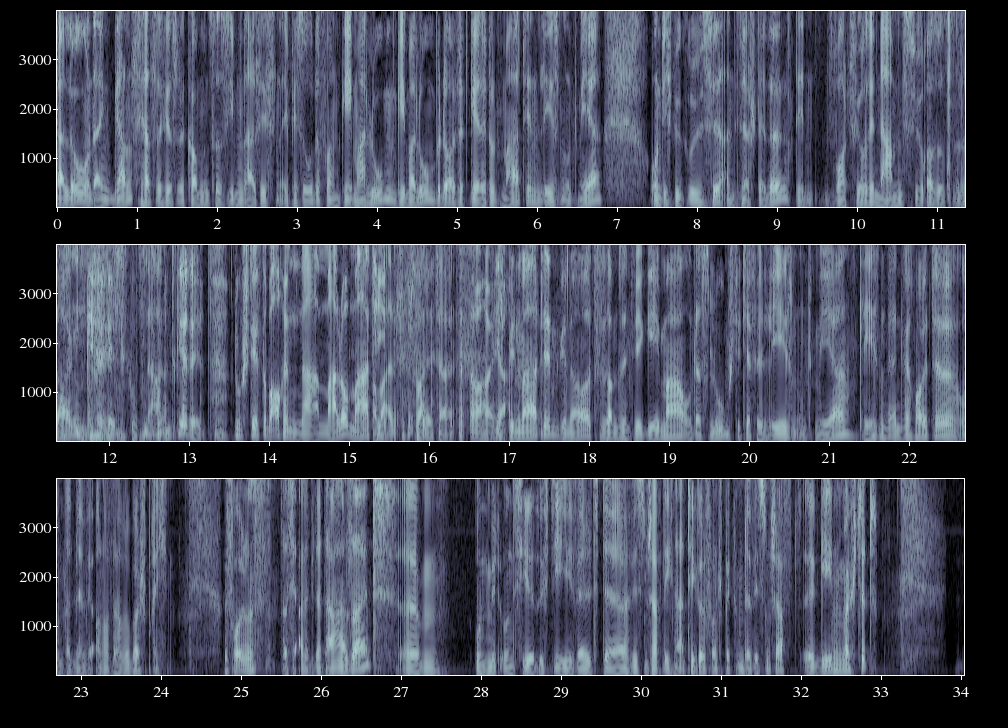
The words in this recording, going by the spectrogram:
Hallo und ein ganz herzliches Willkommen zur 37. Episode von Gemalum. Gemalum bedeutet Gerrit und Martin, Lesen und mehr. Und ich begrüße an dieser Stelle den Wortführer, den Namensführer sozusagen, Gerrit. Guten Abend, Gerrit. Du stehst aber auch im Namen. Hallo Martin. Aber als Zweiter. Oh, ja. Ich bin Martin, genau. Zusammen sind wir GEMA und das Lum steht ja für Lesen und mehr. Lesen werden wir heute und dann werden wir auch noch darüber sprechen. Wir freuen uns, dass ihr alle wieder da seid. Ähm, und mit uns hier durch die Welt der wissenschaftlichen Artikel von Spektrum der Wissenschaft äh, gehen möchtet.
